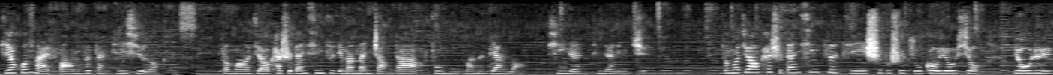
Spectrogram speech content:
结婚买房子攒积蓄了，怎么就要开始担心自己慢慢长大，父母慢慢变老，亲人渐渐离去？怎么就要开始担心自己是不是足够优秀，忧虑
